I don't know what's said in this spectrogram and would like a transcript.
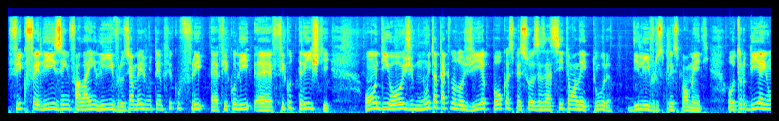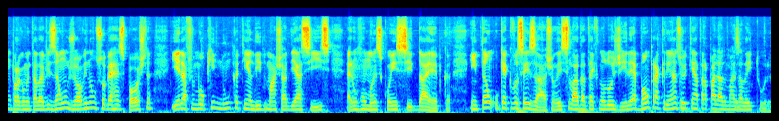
Fico feliz em falar em livros e ao mesmo tempo fico, fri, é, fico, li, é, fico triste onde hoje muita tecnologia, poucas pessoas exercitam a leitura, de livros principalmente. Outro dia, em um programa de televisão, um jovem não soube a resposta e ele afirmou que nunca tinha lido Machado de Assis, era um romance conhecido da época. Então, o que é que vocês acham? Esse lado da tecnologia, ele é bom para a criança ou ele tem atrapalhado mais a leitura?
